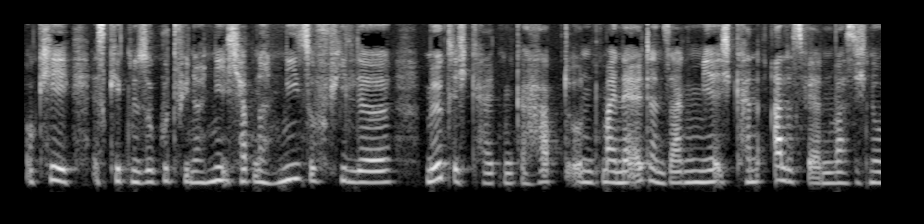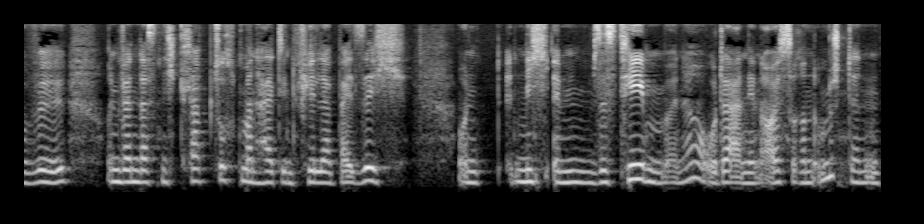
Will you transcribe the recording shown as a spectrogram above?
okay, es geht mir so gut wie noch nie. Ich habe noch nie so viele Möglichkeiten gehabt und meine Eltern sagen mir, ich kann alles werden, was ich nur will. Und wenn das nicht klappt, sucht man halt den Fehler bei sich und nicht im System ne, oder an den äußeren Umständen,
